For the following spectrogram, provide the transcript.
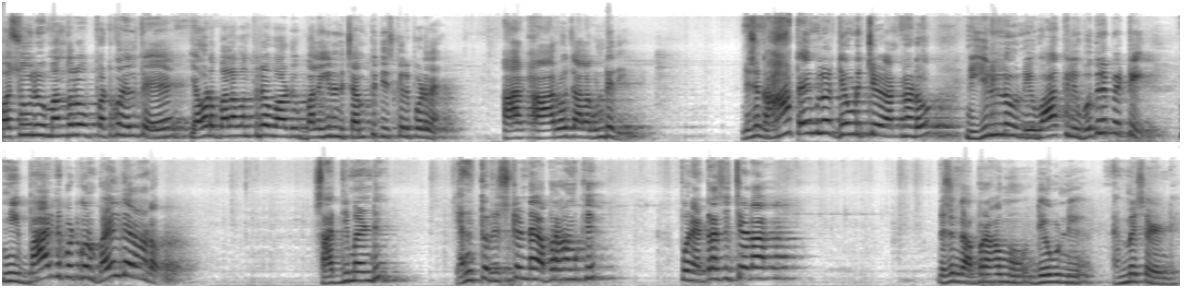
పశువులు మందలు పట్టుకొని వెళ్తే ఎవడు బలవంతుడో వాడు బలహీనుని చంపి తీసుకెళ్ళిపోవడమే. ఆ- ఆ రోజు అలా ఉండేది. నిజంగా ఆ టైంలో దేవుడు ఇచ్చాడు అంటున్నాడు నీ ఇల్లు నీ వాకిలి వదిలిపెట్టి నీ భార్యని పట్టుకొని బయలుదేరన్నాడు. సాధ్యమే అండి? ఎంత రిస్క్ అండి అబ్రహాంకి పోనీ అడ్రస్ ఇచ్చాడా? నిజంగా అబ్రహము దేవుడిని నమ్మేశాడండి.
